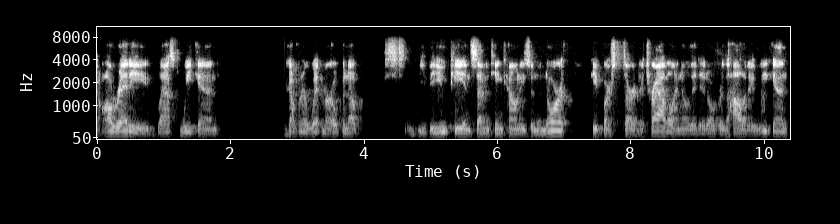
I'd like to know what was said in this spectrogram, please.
already last weekend, Governor Whitmer opened up the UP in 17 counties in the north. People are starting to travel. I know they did over the holiday weekend.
